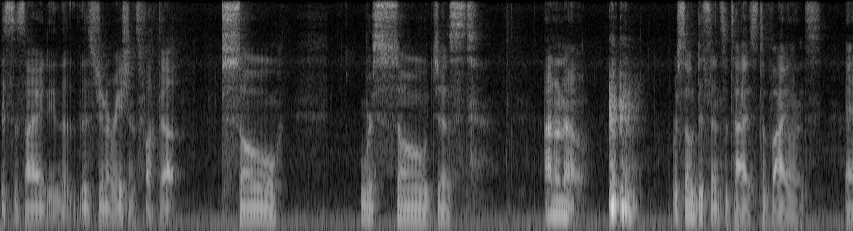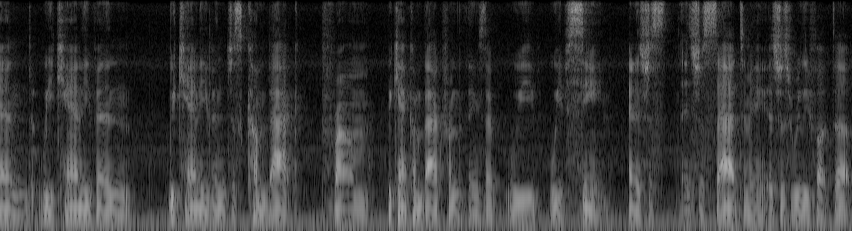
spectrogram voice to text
this society, th- this generation is fucked up. So, we're so just, I don't know, we're so desensitized to violence, and we can't even, we can't even just come back from, we can't come back from the things that we we've seen, and it's just, it's just sad to me. It's just really fucked up.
